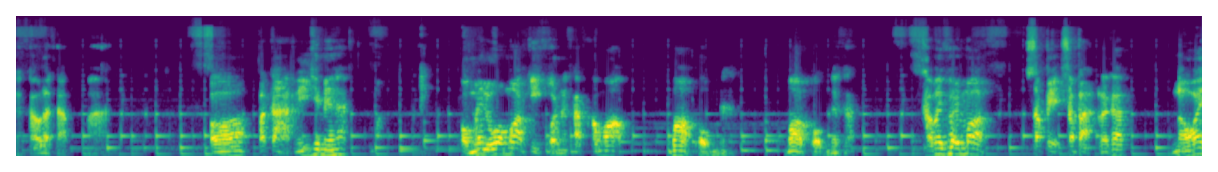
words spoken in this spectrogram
กับเขาแล้วครับมาอ๋อประกาศนี้ใช่ไหมฮะผมไม่รู้ว่ามอบกี่คนนะครับเขามอบมอบผมนะมอบผมนะครับเขาไม่ค่อยมอบสเปะสปะแล้วครับ น้อย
